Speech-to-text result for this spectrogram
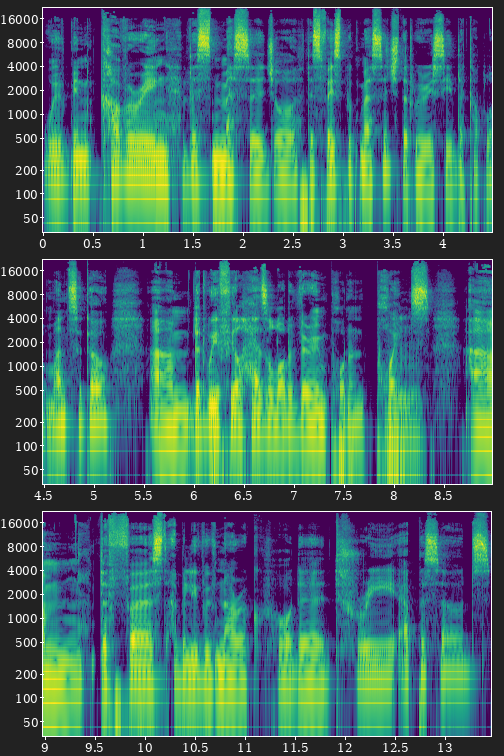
we've been covering this message or this Facebook message that we received a couple of months ago um, that we feel has a lot of very important points. Um, the first, I believe we've now recorded three episodes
